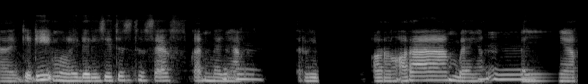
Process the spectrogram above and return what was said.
nah, jadi mulai dari situ itu saya kan banyak mm -hmm. terlibat orang-orang banyak mm -hmm. banyak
